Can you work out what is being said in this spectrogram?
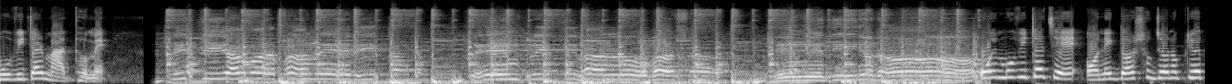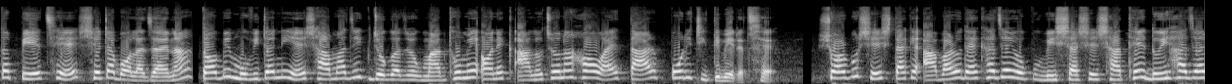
মুভিটার মাধ্যমে। প্রীতি আমার প্রাণেরই প্রেম প্রীতি ভালোবাসা। ভেঙে দিও না। ওই মুভিটা যে অনেক দর্শক জনপ্রিয়তা পেয়েছে সেটা বলা যায় না। তবে মুভিটা নিয়ে সামাজিক যোগাযোগ মাধ্যমে অনেক আলোচনা হওয়ায় তার পরিচিতি বেড়েছে। সর্বশেষ তাকে আবারও দেখা যায় অপু বিশ্বাসের সাথে দুই হাজার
